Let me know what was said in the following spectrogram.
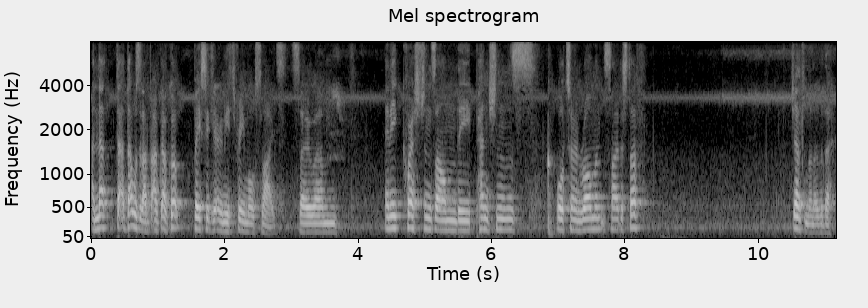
and that, that, that was it. I've, I've got basically only three more slides. So, um, any questions on the pensions auto enrollment side of stuff? Gentleman over there.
